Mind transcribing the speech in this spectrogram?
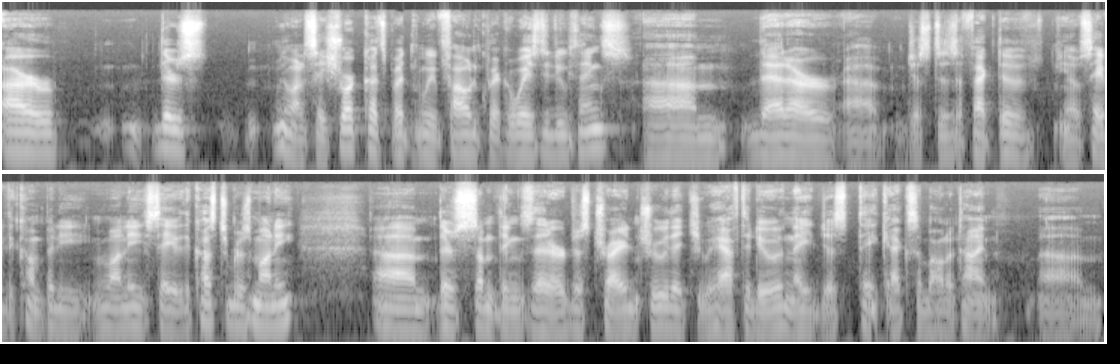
are there's we want to say shortcuts, but we've found quicker ways to do things um, that are uh, just as effective. You know, save the company money, save the customers money. Um, there's some things that are just tried and true that you have to do, and they just take X amount of time. Um,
